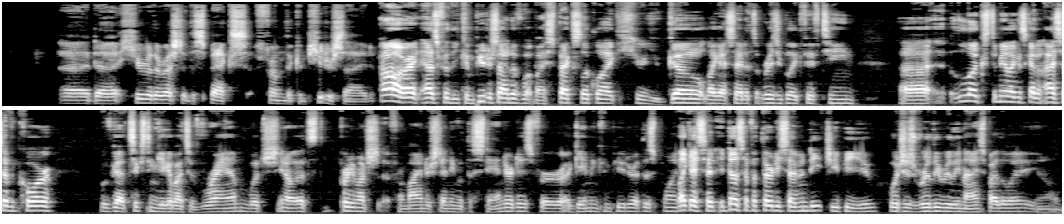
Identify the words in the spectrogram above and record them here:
And uh, here are the rest of the specs from the computer side. All right, as for the computer side of what my specs look like, here you go. Like I said, it's a Razer Blade 15. Uh, looks to me like it's got an i7 core. We've got 16 gigabytes of RAM, which, you know, that's pretty much, from my understanding, what the standard is for a gaming computer at this point. Like I said, it does have a 3070 GPU, which is really, really nice, by the way. You know,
